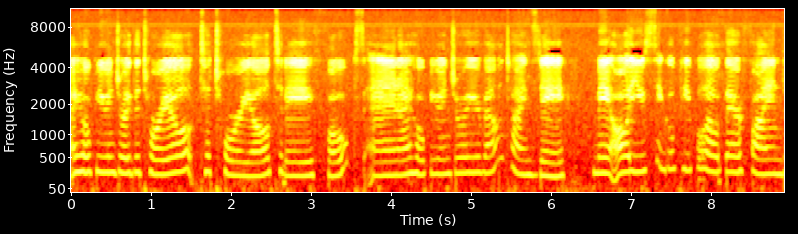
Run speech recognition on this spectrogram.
I hope you enjoyed the tutorial, tutorial today, folks, and I hope you enjoy your Valentine's Day. May all you single people out there find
